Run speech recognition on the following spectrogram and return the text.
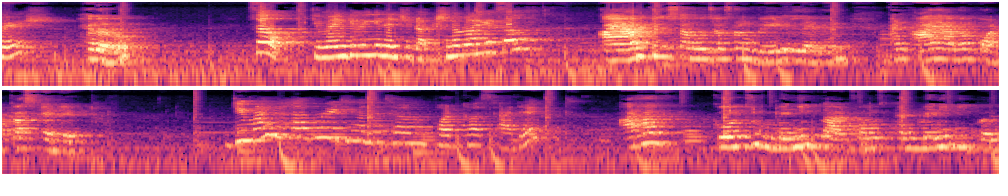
Krish. Hello, So, do you mind giving an introduction about yourself? I am Krish Ahuja from grade 11 and I am a podcast addict. Do you mind elaborating on the term podcast addict? I have gone through many platforms and many people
